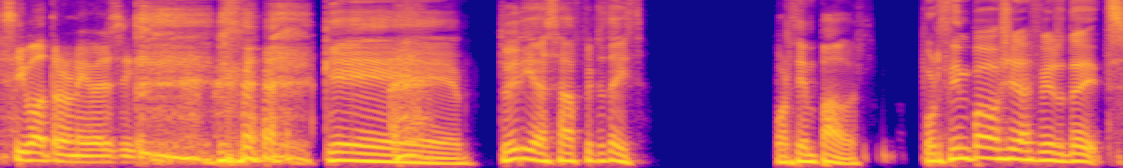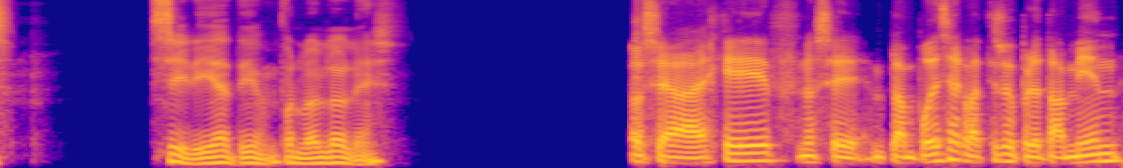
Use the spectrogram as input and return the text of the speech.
sí, va a otro nivel, sí. que tú irías a First Days por 100 pavos. Por 100 pavos ir a First Dates. Sí, iría, tío, por los loles. O sea, es que, no sé, en plan, puede ser gracioso, pero también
